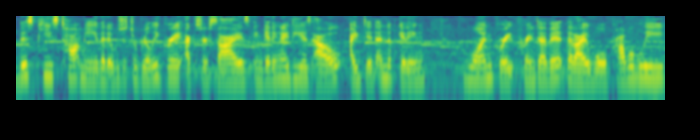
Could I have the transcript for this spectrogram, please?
this piece taught me that it was just a really great exercise in getting ideas out. I did end up getting one great print of it that I will probably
